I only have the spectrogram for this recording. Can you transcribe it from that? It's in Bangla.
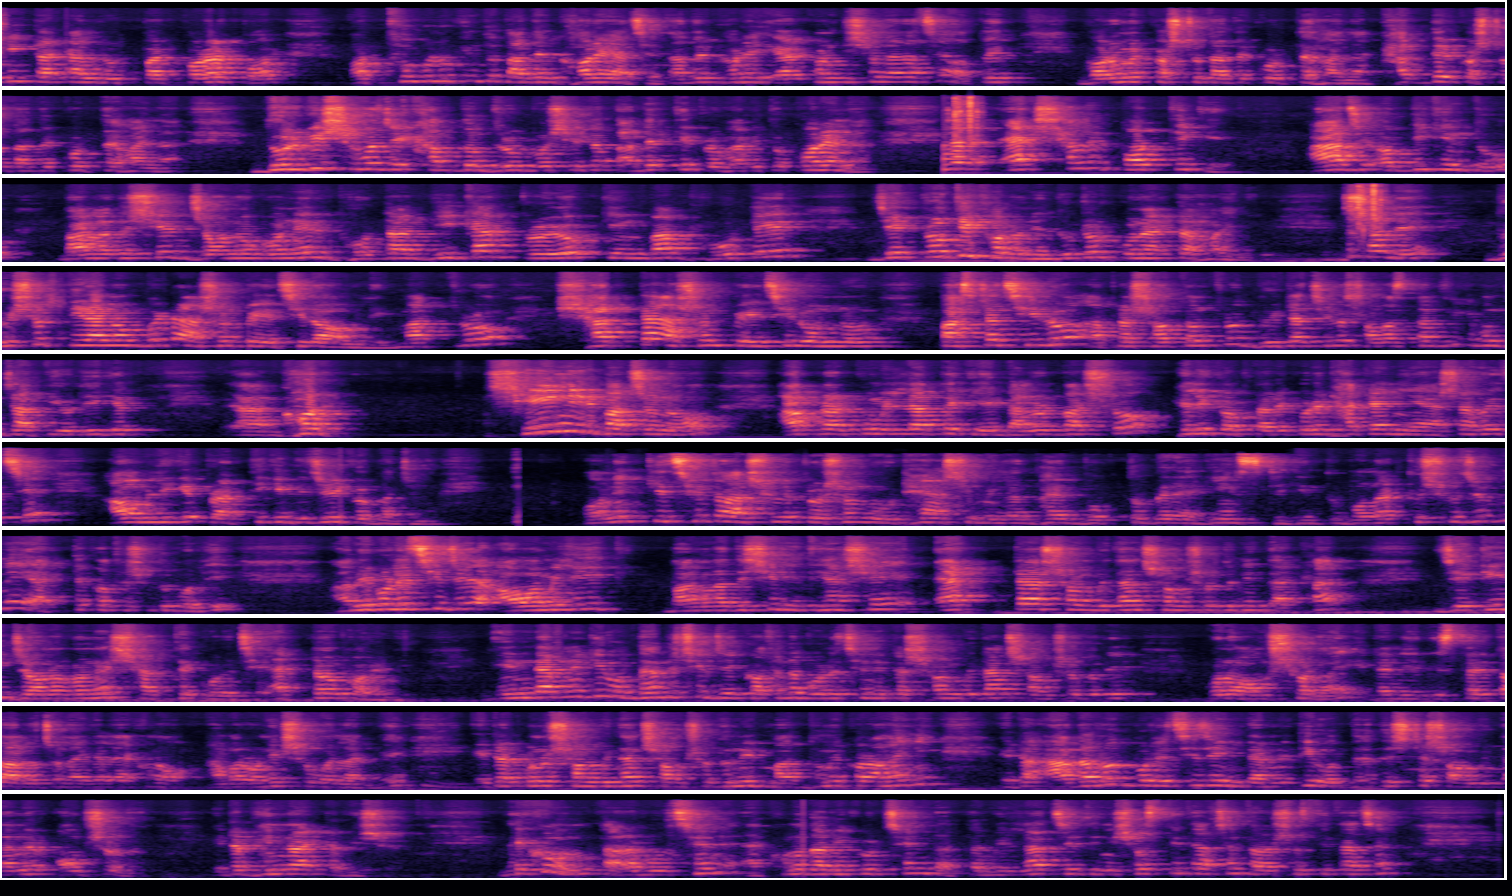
কোটি টাকা লুটপাট করার পর অর্থগুলো কিন্তু তাদের ঘরে আছে, তাদের ঘরে এয়ার কন্ডিশনার আছে, অতএব গরমের কষ্ট তাদের করতে হয় না, খাদ্যের কষ্ট তাদের করতে হয় না। দুর্বিষহ যে খাদ্য দ্রব্য সেটা তাদেরকে প্রভাবিত করে না। এক সালের পর থেকে আজ অবধি কিন্তু বাংলাদেশের জনগণের ভোটাধিকার প্রয়োগ কিংবা ভোটের যে প্রতিফলনে দুটোর কোনো একটা হয়নি। সালে দুইশো তিরানব্বইটা আসন পেয়েছিল আওয়ামী লীগ। মাত্র সাতটা আসন পেয়েছিল অন্য, পাঁচটা ছিল আপনার স্বতন্ত্র, দুইটা ছিল সমাজতান্ত্রিক এবং জাতীয় লীগের ঘর। সেই নির্বাচনও আপনার কুমিল্লা থেকে ব্যালট বাক্স হেলিকপ্টারে করে ঢাকায় নিয়ে আসা হয়েছে আওয়ামী লীগের প্রার্থীকে বিজয়ী করবার জন্য। অনেক কিছু তো আসলে প্রসঙ্গ উঠে আসে মিলাদ ভাইয়ের বক্তব্যের এগেনস্টে কিন্তু বলার তো সুযোগ নেই। একটা কথা শুধু বলি, আমি বলেছি যে আওয়ামী লীগ বাংলাদেশের ইতিহাসে একটা সংবিধান সংশোধনী দেখা যেটি জনগণের স্বার্থে করেছে, একটাও করেনি। ইন্ডামনিটি অধ্যাদেশে যে কথাটা বলেছেন, এটা সংবিধান সংশোধনীর কোনো অংশ নয়। এটা নিয়ে বিস্তারিত আলোচনায় গেলে এখন আমার অনেক সময় লাগবে। এটা কোনো সংবিধান সংশোধনীর মাধ্যমে করা হয়নি। এটা আদালত বলেছে যে ইন্ডামনিটি অধ্যাদেশটা সংবিধানের অংশ নয়। এটা ভিন্ন একটা বিষয়। দেখুন, তারা বলছেন, এখনও দাবি করছেন ডাক্তার মিল্লাত যে তিনি স্বস্তিতে আছেন, তারা স্বস্তিতে আছেন।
